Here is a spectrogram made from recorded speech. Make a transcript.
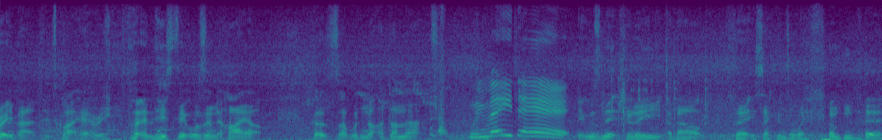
Pretty bad. It's quite hairy, but at least it wasn't high up because I would not have done that. We made it! It was literally about 30 seconds away from the,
